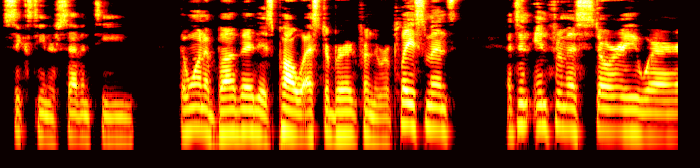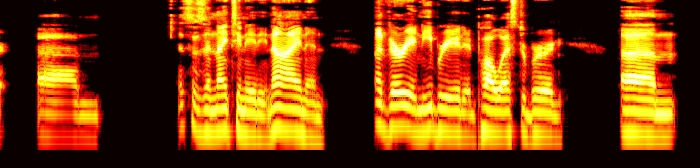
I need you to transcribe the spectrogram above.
16 or 17. The one above it is Paul Westerberg from The Replacements. It's an infamous story where, um, this was in 1989 and a very inebriated Paul Westerberg, um,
